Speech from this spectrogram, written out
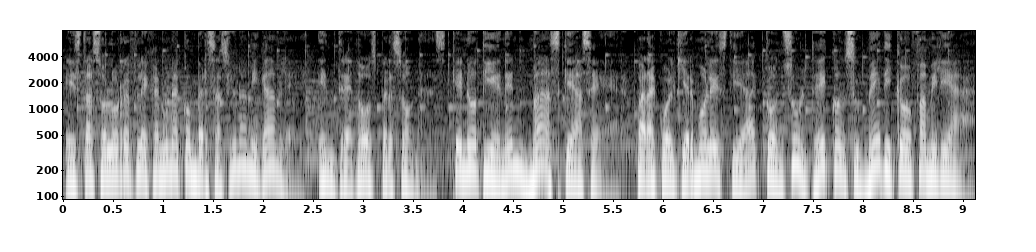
Estas solo reflejan una conversación amigable entre dos personas que no tienen más que hacer. Para cualquier molestia, consulte con su médico familiar.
